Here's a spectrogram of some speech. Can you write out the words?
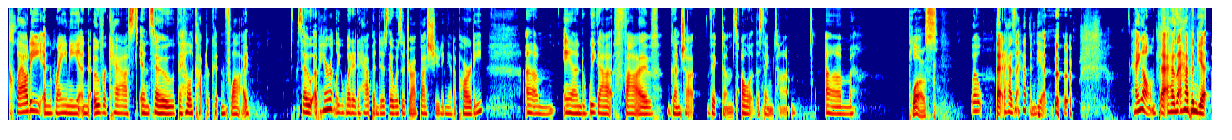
cloudy and rainy and overcast and so the helicopter couldn't fly. So apparently, what had happened is there was a drive-by shooting at a party, um, and we got five gunshot victims all at the same time. Um, Plus, well, that hasn't happened yet. Hang on, that hasn't happened yet.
